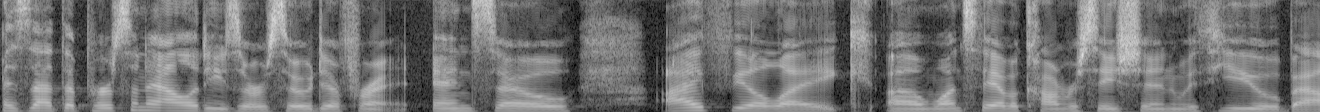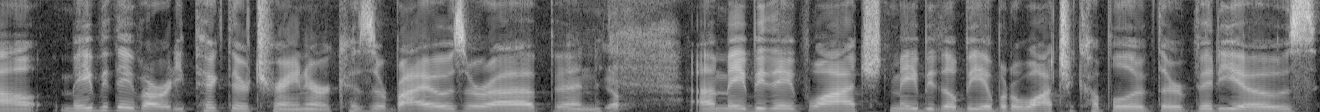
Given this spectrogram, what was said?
is that the personalities are so different. And so I feel like uh, once they have a conversation with you about maybe they've already picked their trainer because their bios are up and yep. uh, maybe they've watched, maybe they'll be able to watch a couple of their videos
